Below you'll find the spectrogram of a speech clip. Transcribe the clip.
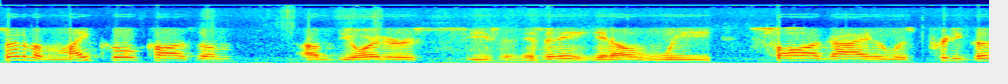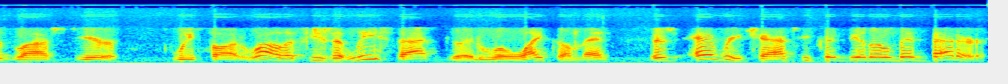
sort of a microcosm of the Oilers' season, isn't he? You know, we saw a guy who was pretty good last year. We thought, well, if he's at least that good, we'll like him. And there's every chance he could be a little bit better.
